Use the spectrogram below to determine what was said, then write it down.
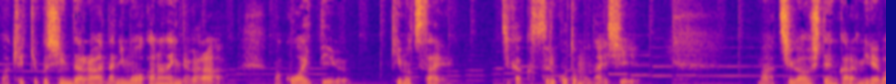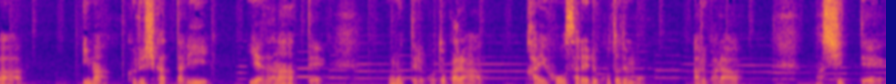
まあ結局死んだら何もわからないんだから、まあ怖いっていう気持ちさえ自覚することもないし、まあ違う視点から見れば、今苦しかったり嫌だなって思ってることから解放されることでもあるから、まあ、死って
